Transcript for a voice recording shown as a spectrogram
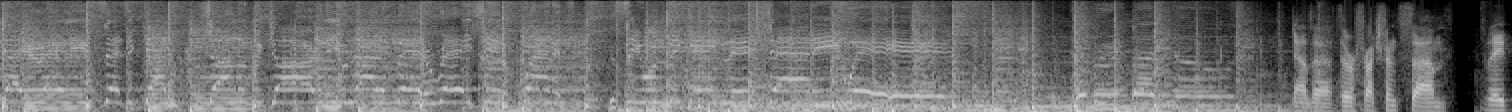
Yeah, your alien says you got Jean-Luc Picard of the United Federation of Planets. You see one speak English anyway. Everybody knows. Now the the Refreshments, um, they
